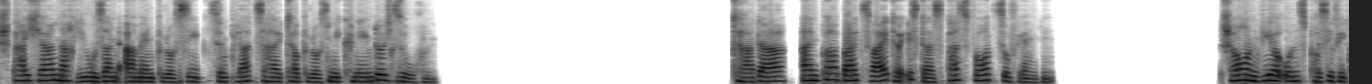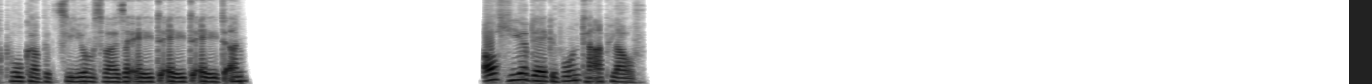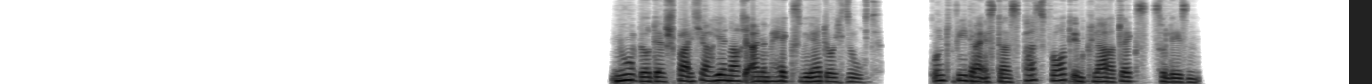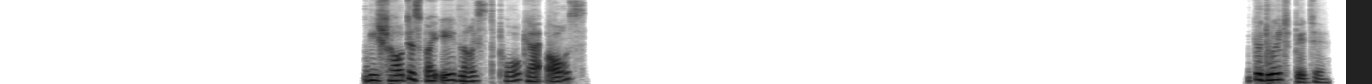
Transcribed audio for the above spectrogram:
Speicher nach Username plus 17 Platzhalter plus Nickname durchsuchen. Tada, ein paar Bytes weiter ist das Passwort zu finden. Schauen wir uns Pacific Poker bzw. 888 an, auch hier der gewohnte Ablauf. Nur wird der Speicher hier nach einem Hexwert durchsucht. Und wieder ist das Passwort in Klartext zu lesen. Wie schaut es bei Everest Poker aus? Geduld bitte.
